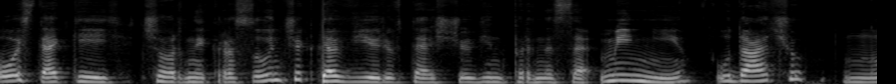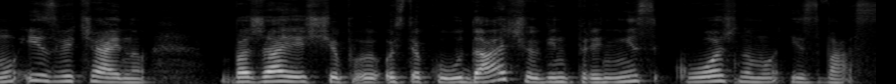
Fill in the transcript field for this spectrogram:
ось такий чорний красунчик. Я вірю в те, що він принесе мені удачу. Ну і, звичайно, бажаю, щоб е, ось таку удачу він приніс кожному із вас.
